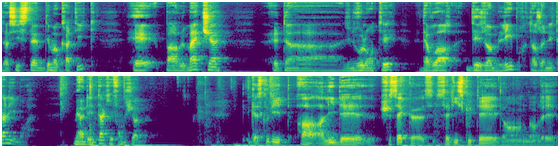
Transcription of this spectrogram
d'un système démocratique et par le maintien d'une volonté d'avoir des hommes libres dans un État libre, mais un État qui fonctionne. Qu'est-ce que vous dites à, l'idée, je sais que c'est discuté dans, les,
